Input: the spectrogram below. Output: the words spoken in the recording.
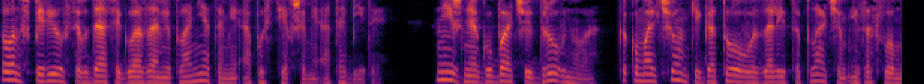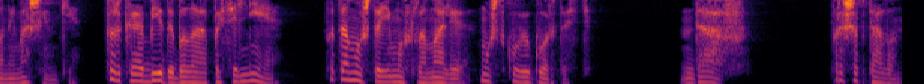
Он вперился в Дафи глазами-планетами, опустевшими от обиды. Нижняя губа чуть дрогнула, как у мальчонки, готового залиться плачем из-за сломанной машинки. Только обида была посильнее, потому что ему сломали мужскую гордость. «Дав», — прошептал он.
